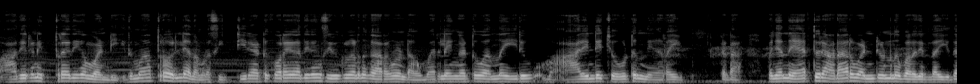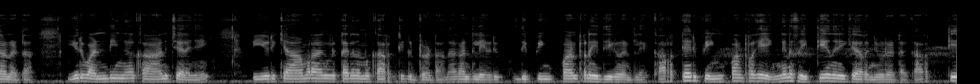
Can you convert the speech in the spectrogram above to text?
ആദ്യമായിട്ടാണ് ഇത്രയധികം വണ്ടി. ഇത് മാത്രമല്ല നമ്മുടെ സിറ്റിയിലായിട്ട് കുറേ അധികം സിവിക്കുകൾ കിടന്ന് കറങ്ങുന്നുണ്ടാവും. മരല ഇങ്ങോട്ട് വന്ന ഈ ഒരു ആലിന്റെ ചോട്ട് നിറയും. കേട്ടോ. അപ്പോൾ ഞാൻ നേരത്തെ ഒരു അടാറ് വണ്ടി ഉണ്ടെന്ന് പറഞ്ഞില്ല ഇതാണ് കേട്ടോ. ഈ ഒരു വണ്ടി ഇങ്ങനെ കാണിച്ചു തരാം ഞാൻ. ഈ ഒരു ക്യാമറ ആംഗിൾ ഇട്ടാലും നമുക്ക് കറക്റ്റ് കിട്ടും കേട്ടോ. അതാ കണ്ടില്ലേ ഒരു ഇത് പിങ്ക് പാണ്ടർ എഴുതിയത് കണ്ടില്ലേ? കറക്റ്റ് ഒരു പിങ്ക് പാണ്ടറൊക്കെ എങ്ങനെ സെറ്റ് ചെയ്യുമെന്ന് എനിക്ക് അറിഞ്ഞൂടെ കേട്ടോ. കറക്റ്റ്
